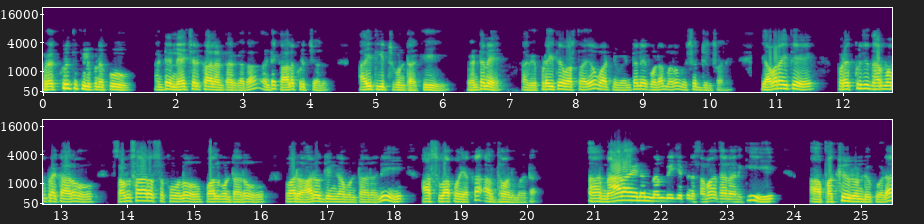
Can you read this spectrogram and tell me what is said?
ప్రకృతి పిలుపునకు అంటే నేచర్ కాల్ అంటారు కదా అంటే కాలకృత్యాలు. అవి తీర్చుకుంటాకి వెంటనే అవి ఎప్పుడైతే వస్తాయో వాటిని వెంటనే కూడా మనం విసర్జించాలి. ఎవరైతే ప్రకృతి ధర్మం ప్రకారం సంసార సుఖంలో పాల్గొంటారో వారు ఆరోగ్యంగా ఉంటారని ఆ శ్లోకం యొక్క అర్థం అనమాట ఆ నారాయణన్ నంబి చెప్పిన సమాధానానికి ఆ పక్షులు రెండు కూడా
